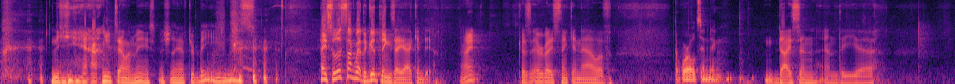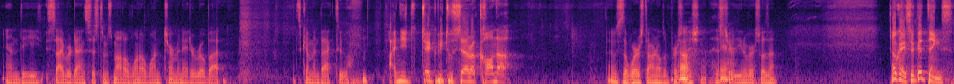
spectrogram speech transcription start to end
Yeah, you're telling me, especially after beans. Hey, so let's talk about the good things AI can do, right? Because everybody's thinking now of The world's ending. Dyson and the uh, and the Cyberdyne Systems Model 101 Terminator robot. It's coming back to. I need to take me to Sarah Connor. That was the worst Arnold impersonation in the history yeah. of the universe, wasn't it? Okay, so good things.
